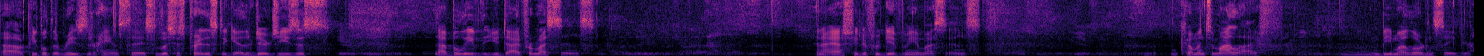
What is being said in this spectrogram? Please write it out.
uh, people that raised their hands today. So let's just pray this together. Dear Jesus, Dear Jesus I believe that you died for my sins. and I ask you to forgive me of my sins. Come into my life. And be my Lord and Savior.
